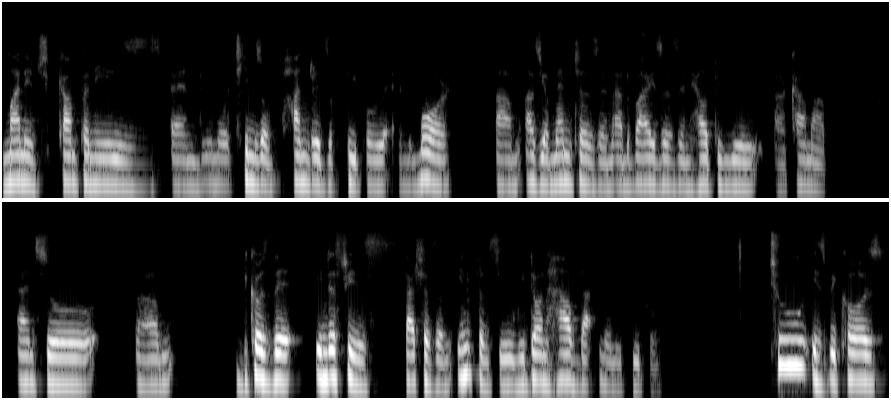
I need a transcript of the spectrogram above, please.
manage companies and you know teams of hundreds of people and more um, as your mentors and advisors in helping you uh, come up. And so, um, because the industry is such as an infancy, we don't have that many people. Two is because,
